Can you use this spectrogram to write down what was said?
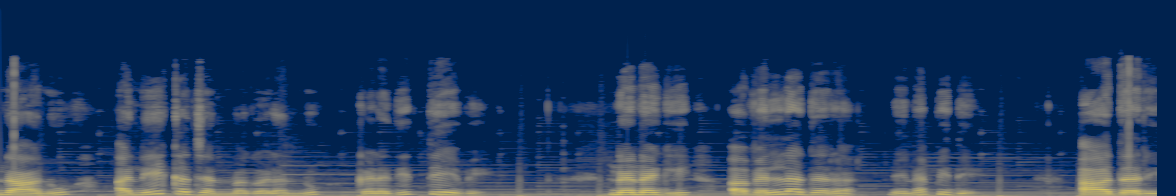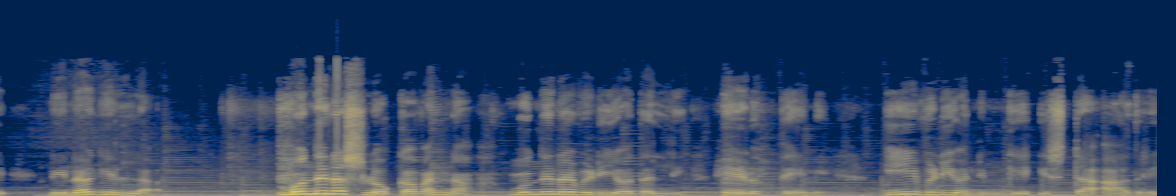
ನಾನು ಅನೇಕ ಜನ್ಮಗಳನ್ನು ಕಳೆದಿದ್ದೇವೆ. ನನಗೆ ಅವೆಲ್ಲದರ ನೆನಪಿದೆ, ಆದರೆ ನಿನಗಿಲ್ಲ. ಮುಂದಿನ ಶ್ಲೋಕವನ್ನು ಮುಂದಿನ ವಿಡಿಯೋದಲ್ಲಿ ಹೇಳುತ್ತೇನೆ. ಈ ವಿಡಿಯೋ ನಿಮಗೆ ಇಷ್ಟ ಆದರೆ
